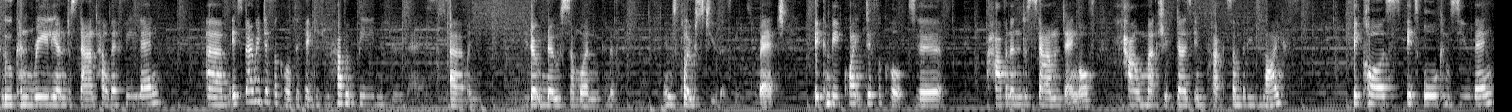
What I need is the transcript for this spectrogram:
who can really understand how they're feeling. Um, it's very difficult, I think, if you haven't been through this um, and you don't know someone kind of who's close to you that's been through it. It can be quite difficult to have an understanding of how much it does impact somebody's life because it's all consuming.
